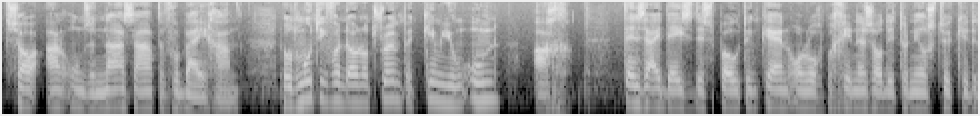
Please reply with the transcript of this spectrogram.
zal aan onze nazaten voorbij gaan. De ontmoeting van Donald Trump en Kim Jong-un, ach. Tenzij deze despoot een kernoorlog beginnen, zal dit toneelstukje de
